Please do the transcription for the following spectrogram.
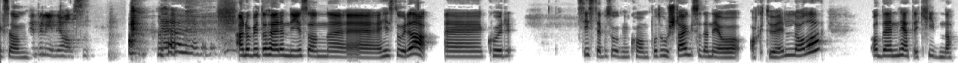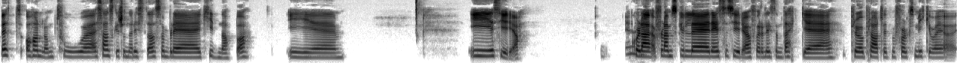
liksom Pippeline i halsen. Jeg har nå begynt å høre en ny sånn uh, historie, da. hvor siste episoden kom på torsdag, så den er jo aktuell òg, da. Og den heter 'Kidnappet' og handler om to svenske journalister som ble kidnappa i, i Syria. De, for de skulle reise til Syria for å liksom dekke Prøve å prate litt med folk som ikke var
